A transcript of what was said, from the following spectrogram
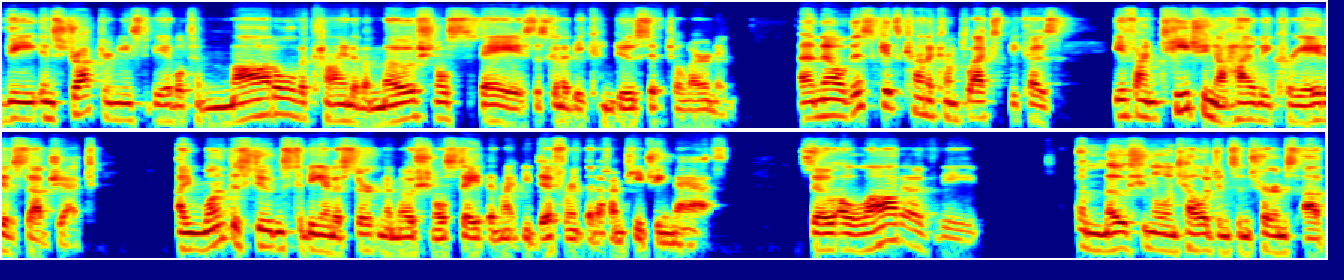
The instructor needs to be able to model the kind of emotional space that's going to be conducive to learning. And now this gets kind of complex because if I'm teaching a highly creative subject, I want the students to be in a certain emotional state that might be different than if I'm teaching math. So a lot of the emotional intelligence in terms of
